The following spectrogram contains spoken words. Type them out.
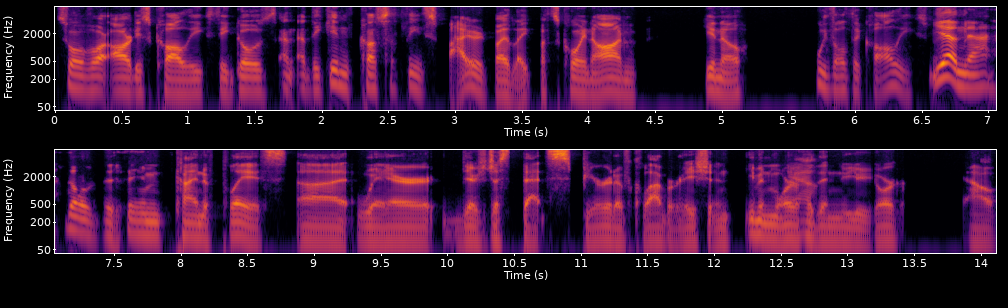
some of our artist colleagues, they goes and, and they get constantly inspired by like what's going on, you know, with all the colleagues. Yeah, Nashville is the same kind of place uh, where there's just that spirit of collaboration, even more Yeah. than New York now,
